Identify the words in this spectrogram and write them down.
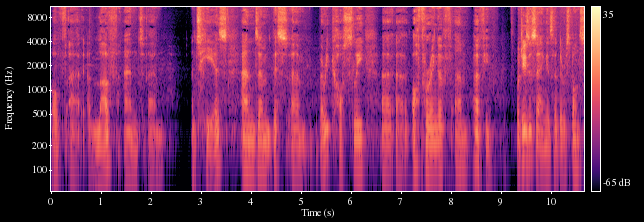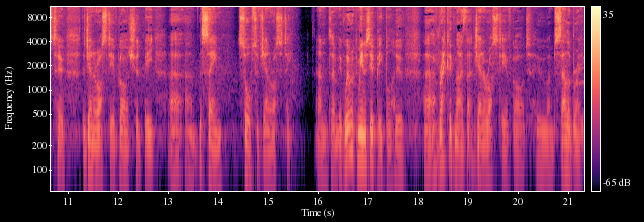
of uh, love and um, and tears, and um, this um, very costly uh, uh, offering of um, perfume. What Jesus is saying is that the response to the generosity of God should be uh, um, the same sort of generosity. And um, if we're a community of people who uh, have recognized that generosity of God, who um, celebrate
